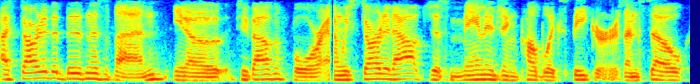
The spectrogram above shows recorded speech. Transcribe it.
I started a business then, you know, 2004, and we started out just managing public speakers. And so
